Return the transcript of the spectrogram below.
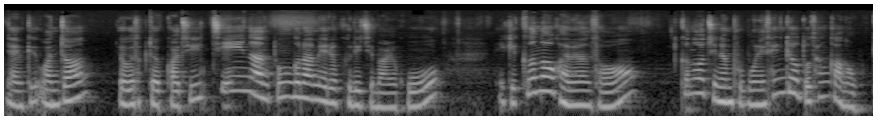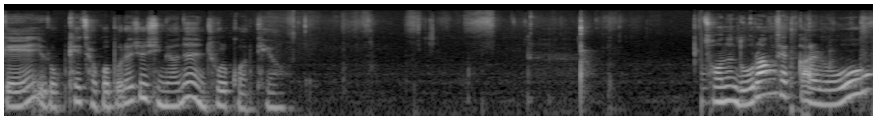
그냥 이렇게 완전 여기서부터 여기까지 진한 동그라미를 그리지 말고 이렇게 끊어가면서 끊어지는 부분이 생겨도 상관없게 이렇게 작업을 해주시면 좋을 것 같아요. 저는 노랑 색깔로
